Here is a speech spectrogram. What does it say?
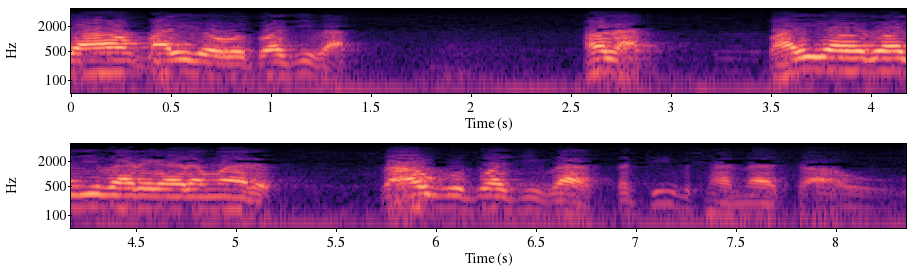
ကြောင့်ပါဠိတော်ကိုသွားကြည့်ပါ။ဟုတ်လား။ပါဠိတော်ကိုသွားကြည့်ပါဒကာဓမ္မတို့သာဝကိုသွားကြည့်ပါတတိပဋ္ဌာနာသာဝ။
